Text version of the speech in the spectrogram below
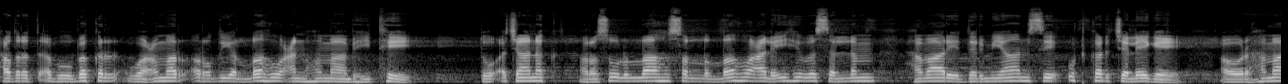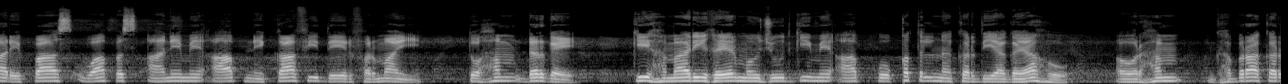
حضرت ابو بکر و عمر رضی اللہ عنہما بھی تھے تو اچانک رسول اللہ صلی اللہ علیہ وسلم ہمارے درمیان سے اٹھ کر چلے گئے اور ہمارے پاس واپس آنے میں آپ نے کافی دیر فرمائی تو ہم ڈر گئے کہ ہماری غیر موجودگی میں آپ کو قتل نہ کر دیا گیا ہو اور ہم گھبرا کر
